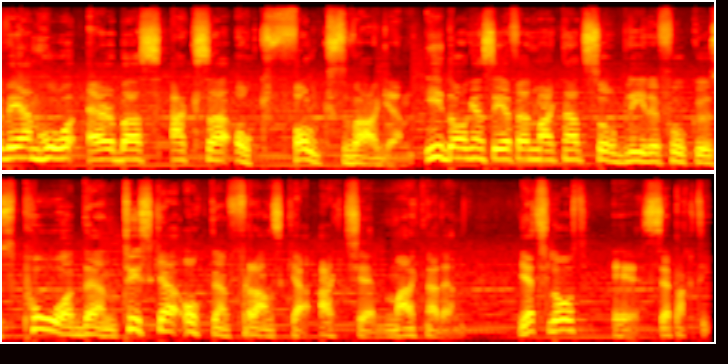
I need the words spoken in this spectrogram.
LVMH, Airbus, AXA och Volkswagen. I dagens EFN-marknad så blir det fokus på den tyska och den franska aktiemarknaden. Jetzt los et c'est parti!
